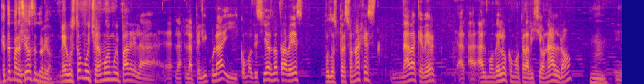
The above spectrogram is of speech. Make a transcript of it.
¿Qué te pareció, Celorio? Me gustó mucho, es muy, muy padre la, la, la película y como decías la otra vez, pues los personajes nada que ver a- a- al modelo como tradicional, ¿no? Mm, Eh,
